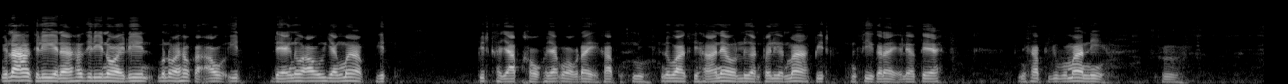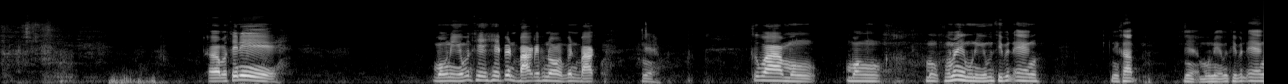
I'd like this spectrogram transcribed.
เวลาเขาสิรีนะเขาสิรีหน่อยรีบ่หน่อยเขาก็เอาอิฐแดงหรือว่าเอายังมาปิด ปิดขยับเขาขยับออกได้ครับนี่หรือว่าสิหาแนวเลื่อนไปเลื่อนมาปิดสีก็ได้แล้วแต่นี่ครับอยู่ประมาณนี้อืม ออมาที่นี่มองนี้มันที่เฮ็ดเป็นบักเลยพี่น้องเป็นบักเนี่ยคือว่ามองมองมองข้างในมองนี้มันสิเป็นแองนี่ครับเนี่ยมองนี้มันสิเป็นแอง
